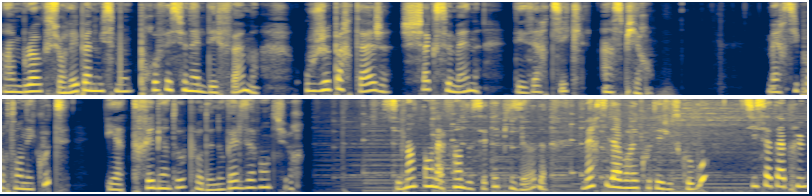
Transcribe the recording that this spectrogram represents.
un blog sur l'épanouissement professionnel des femmes où je partage chaque semaine des articles inspirants. Merci pour ton écoute et à très bientôt pour de nouvelles aventures. C'est maintenant la fin de cet épisode. Merci d'avoir écouté jusqu'au bout. Si ça t'a plu,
